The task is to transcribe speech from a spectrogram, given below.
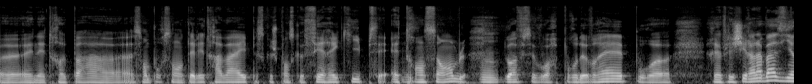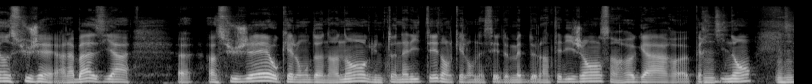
et n'être pas à 100% en télétravail, parce que je pense que faire équipe, c'est être mmh. ensemble, doivent se voir pour de vrai, pour réfléchir. À la base, il y a un sujet, à la base, il y a euh, un sujet auquel on donne un angle, une tonalité, dans lequel on essaie de mettre de l'intelligence, un regard euh, pertinent. Mmh. Mmh.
